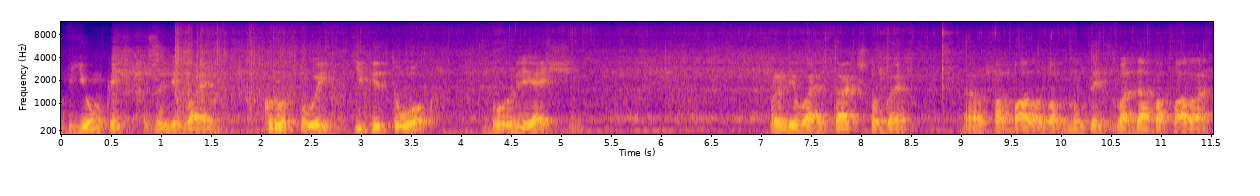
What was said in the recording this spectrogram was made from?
в емкость заливаем крутой кипяток, бурлящий. Проливаю так, чтобы э, попала вовнутрь, вода попала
